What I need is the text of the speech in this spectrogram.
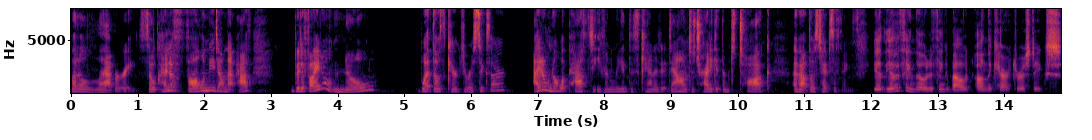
but elaborate. So kind of follow me down that path. But if I don't know what those characteristics are, I don't know what path to even lead this candidate down to try to get them to talk about those types of things. Yeah, the other thing though to think about on the characteristics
